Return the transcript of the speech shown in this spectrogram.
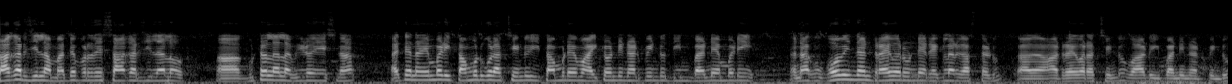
సాగర్ జిల్లా మధ్యప్రదేశ్ సాగర్ జిల్లాలో గుట్టలలో వీడియో చేసిన. అయితే నా ఎంబడి తమ్ముడు కూడా వచ్చిండు. ఈ తమ్ముడేమో ఐ ట్వంటీ నడిపిండు. దీని బండి ఎంబడి నాకు గోవింద్ అని డ్రైవర్ ఉండే రెగ్యులర్గా వస్తాడు. ఆ, డ్రైవర్ వచ్చిండు వాడు ఈ బండి నడిపిండు.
